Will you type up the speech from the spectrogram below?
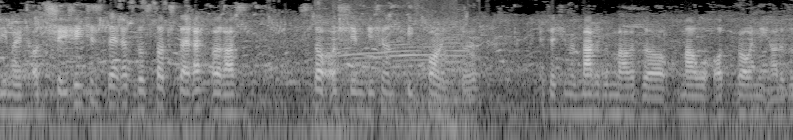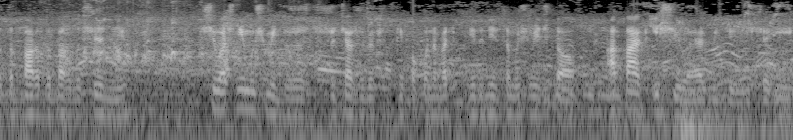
damage od 64 do 104 oraz 180 hit pointsów Jesteśmy bardzo, bardzo mało odporni, ale za to bardzo, bardzo silni. Siłacz nie musi mieć dużo życia, żeby wszystkich pokonywać. Jedynie co musi mieć to atak i siłę, jak widzieliście, i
